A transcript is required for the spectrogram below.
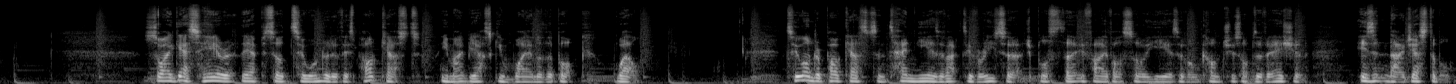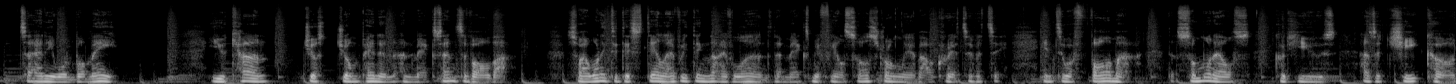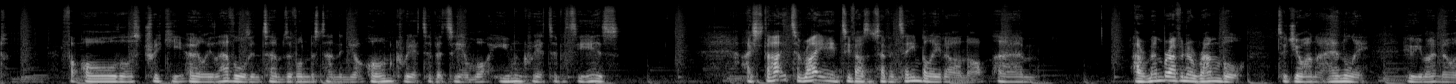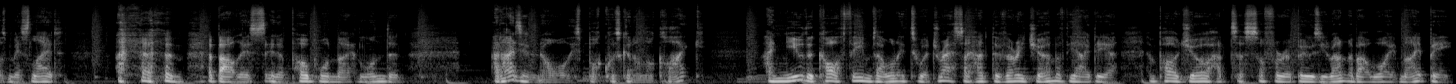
So, I guess here at the episode 200 of this podcast, you might be asking why another book? Well, 200 podcasts and 10 years of active research, plus 35 or so years of unconscious observation, isn't digestible to anyone but me you can't just jump in and, and make sense of all that. So I wanted to distill everything that I've learned that makes me feel so strongly about creativity into a format that someone else could use as a cheat code for all those tricky early levels in terms of understanding your own creativity and what human creativity is. I started to write it in 2017, believe it or not. Um, I remember having a ramble to Joanna Henley, who you might know as Misled, Um, about this in a pub one night in London, and I didn't know what this book was going to look like. I knew the core themes I wanted to address. I had the very germ of the idea, and poor Joe had to suffer a boozy rant about what it might be.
